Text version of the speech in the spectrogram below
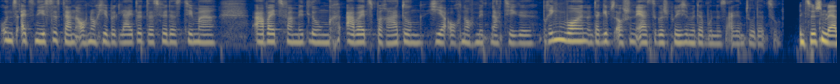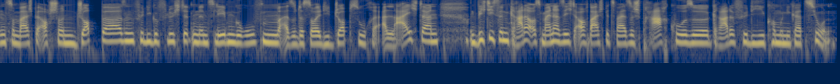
uns als nächstes dann auch noch hier begleitet, dass wir das Thema Arbeitsvermittlung, Arbeitsberatung hier auch noch mit nach Tegel bringen wollen. Und da gibt es auch schon erste Gespräche mit der Bundesagentur dazu. Inzwischen werden zum Beispiel auch schon Jobbörsen für die Geflüchteten ins Leben gerufen. Also das soll die Jobsuche erleichtern. Und wichtig sind gerade aus meiner Sicht auch beispielsweise Sprachkurse, gerade für die Kommunikation.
